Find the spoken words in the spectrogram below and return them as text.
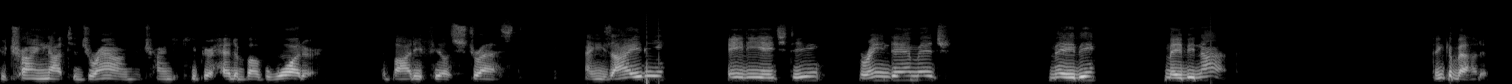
You're trying not to drown, you're trying to keep your head above water. The body feels stressed. Anxiety, ADHD, brain damage, maybe, maybe not. Think about it.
